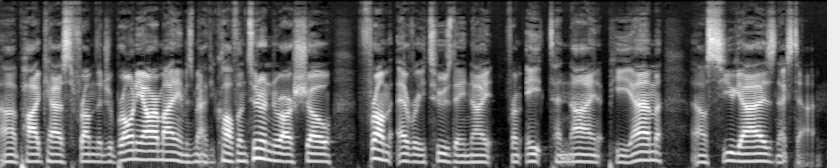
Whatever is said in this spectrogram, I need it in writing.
uh, podcast from the Jabroni Hour. My name is Matthew Coughlin. Tune into our show from every Tuesday night from 8 to 9 p.m. And I'll see you guys next time.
